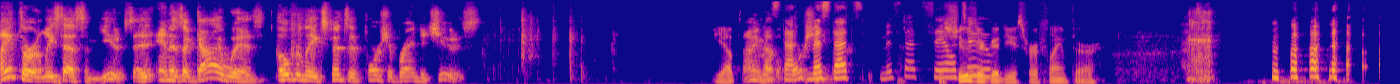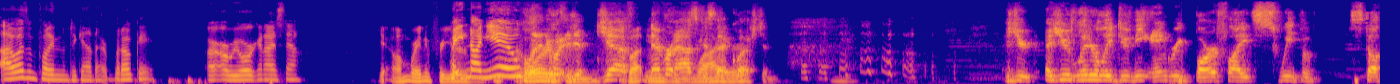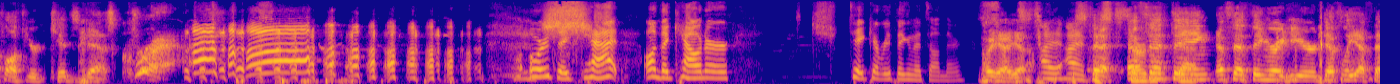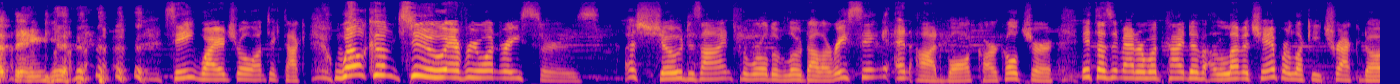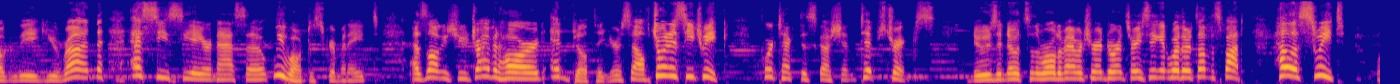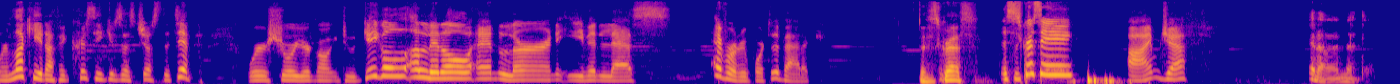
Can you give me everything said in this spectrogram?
flamethrower at least has some use. And, and as a guy with overly expensive Porsche branded shoes, Yep. I don't even Missed have a that, Porsche. missed anymore. that, missed that The sale shoes too. are good use for a flamethrower. I wasn't putting them together, but okay. Are, are we organized now? Yeah, I'm waiting for you. Waiting on you. Wait, cords wait, and Jeff, never and ask us that question. As you as you literally do the angry bar fight sweep of stuff off your kid's desk. Crack! or it's a cat on the counter. Take everything that's on there. Oh yeah, yeah. I, I F that, F that thing, F that thing right here. Definitely F that thing. see Wired Troll on TikTok. Welcome to Everyone Racers, a show designed for the world of low dollar racing and oddball car culture. It doesn't matter what kind of Lemachamp or Lucky Track Dog League you run, SCCA or NASA, we won't discriminate as long as you drive it hard and built it yourself. Join us each week for tech discussion, tips, tricks, news and notes in the world of amateur endurance racing, and whether it's on the spot, hella sweet, we're lucky enough and Chrissy gives us just the tip. We're sure you're going to giggle a little and learn even less. Everyone report to the paddock. This is Chris. This is Chrissy. I'm Jeff, and I'm mental.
